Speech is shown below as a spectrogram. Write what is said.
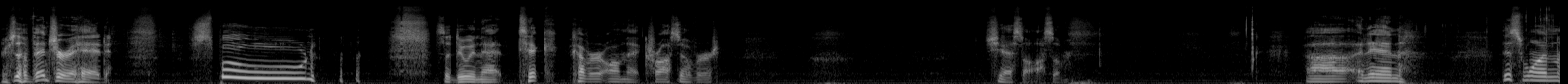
There's a venture ahead. Spoon. so doing that tick cover on that crossover. Just awesome. Uh, and then this one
